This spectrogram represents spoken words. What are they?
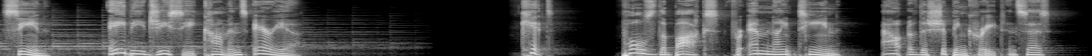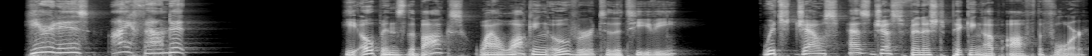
Scene ABGC Commons area. Kit pulls the box for M19 out of the shipping crate and says, Here it is, I found it. He opens the box while walking over to the TV, which Jouse has just finished picking up off the floor.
